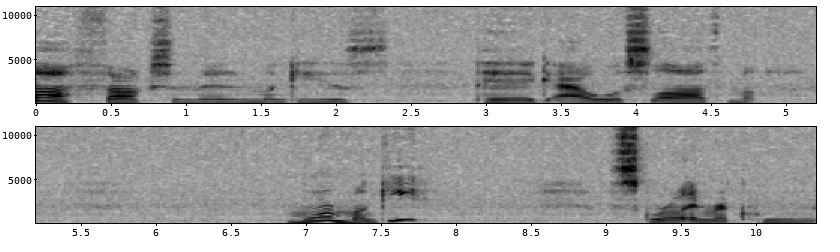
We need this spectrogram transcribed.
Ah, oh, fox and then monkeys, pig, owl, sloth, mo more monkey, squirrel, and raccoon.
